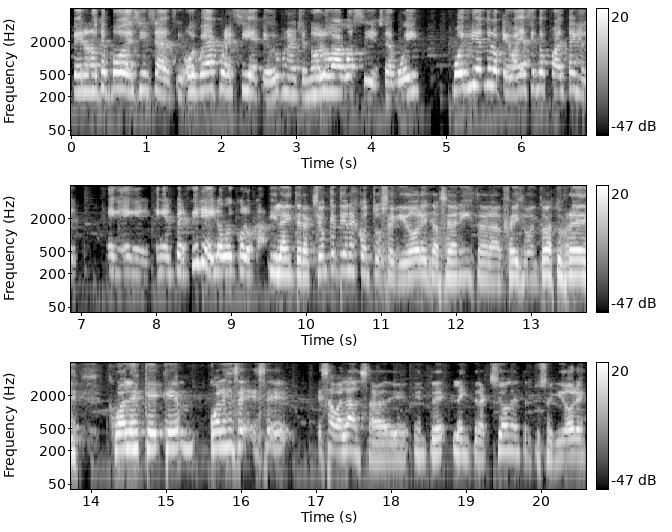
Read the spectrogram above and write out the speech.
pero no te puedo decir, o sea, si hoy voy a poner siete, hoy voy a poner ocho, no lo hago así, o sea, voy, voy viendo lo que vaya haciendo falta en el, en, el, perfil y ahí lo voy colocando. Y la interacción que tienes con tus seguidores, ya sea en Instagram, Facebook, en todas tus redes, ¿cuál es, qué, qué, cuál es ese, esa balanza entre la interacción entre tus seguidores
